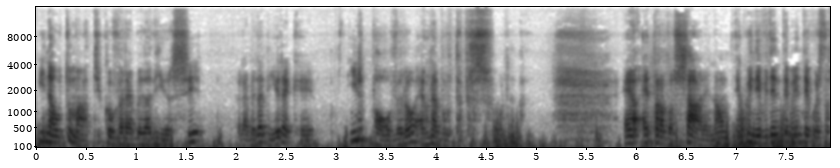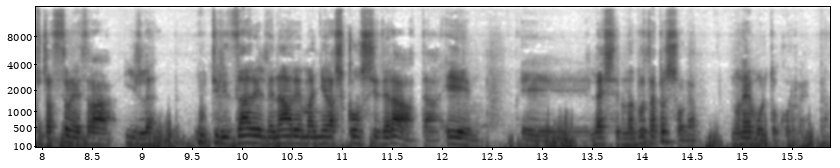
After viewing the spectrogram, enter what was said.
in automatico verrebbe da dirsi, verrebbe da dire che il povero è una brutta persona. È, è paradossale, no? E quindi evidentemente questa associazione tra il utilizzare il denaro in maniera sconsiderata e, e l'essere una brutta persona non è molto corretta.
